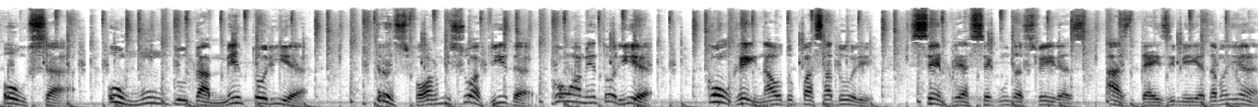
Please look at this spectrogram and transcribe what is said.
Ouça o mundo da mentoria. Transforme sua vida com a mentoria com Reinaldo Passadori. Sempre às segundas-feiras, às dez e meia da manhã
